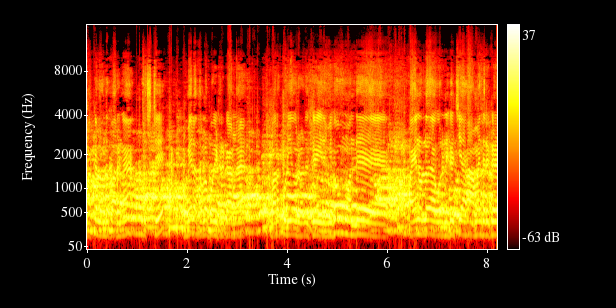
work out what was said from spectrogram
மக்கள் வந்து பாருங்க குடிச்சிட்டு மேல தொலை போயிட்டு இருக்காங்க வரக்கூடியவர்களுக்கு இது மிகவும் வந்து பயனுள்ள ஒரு நிகழ்ச்சியாக அமைந்திருக்கு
